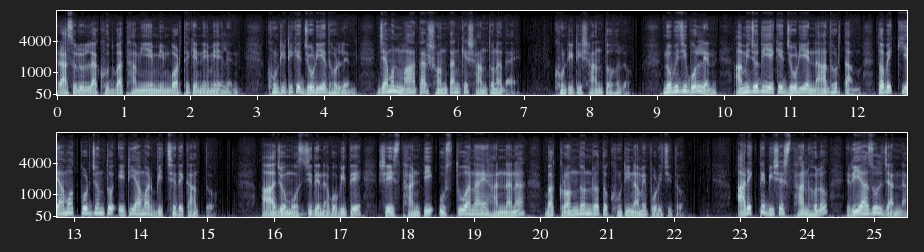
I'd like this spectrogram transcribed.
রাসুলুল্লাহ খুদবা থামিয়ে মিম্বর থেকে নেমে এলেন। খুঁটিটিকে জড়িয়ে ধরলেন, যেমন মা তার সন্তানকে সান্ত্বনা দেয়। খুঁটিটি শান্ত হল। নবীজি বললেন, আমি যদি একে জড়িয়ে না ধরতাম, তবে কিয়ামত পর্যন্ত এটি আমার বিচ্ছেদে কাঁদত। আজও মসজিদে নববীতে সেই স্থানটি উস্তুয়ানায় হান্নানা বা ক্রন্দনরত খুঁটি নামে পরিচিত। আরেকটি বিশেষ স্থান হল রিয়াজুল জান্না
